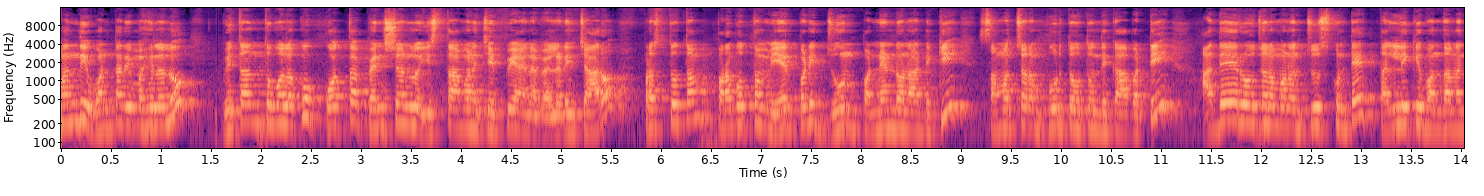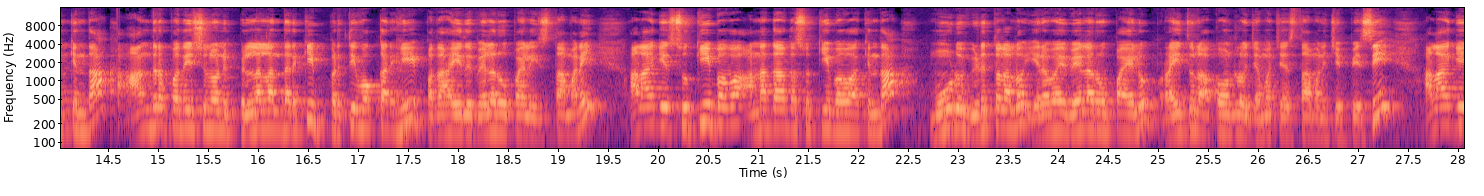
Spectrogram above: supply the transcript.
మంది ఒంటరి మహిళలు వితంతువులకు కొత్త పెన్షన్లు ఇస్తామని చెప్పి ఆయన వెల్లడించారు. ప్రస్తుతం ప్రభుత్వం ఏర్పడి జూన్ పన్నెండో నాటికి సంవత్సరం పూర్తవుతుంది కాబట్టి అదే రోజున మనం చూసుకుంటే తల్లికి వందనం కింద ఆంధ్రప్రదేశ్లోని పిల్లలందరికీ ప్రతి ఒక్కరికి పదహైదు వేల రూపాయలు ఇస్తామని అలాగే సుఖీభవ అన్నదాత సుఖీభవ కింద మూడు విడతలలో ఇరవై వేల రూపాయలు రైతుల అకౌంట్లో జమ చేస్తామని చెప్పేసి అలాగే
